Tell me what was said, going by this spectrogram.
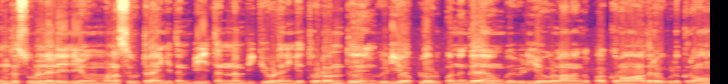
எந்த சூழ்நிலையிலையும் மனசு விட்டுறாங்க தம்பி. தன்னம்பிக்கையோடு நீங்கள் தொடர்ந்து வீடியோ அப்லோட் பண்ணுங்கள் உங்கள் வீடியோவெல்லாம் நாங்கள் பார்க்குறோம் ஆதரவு கொடுக்குறோம்.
